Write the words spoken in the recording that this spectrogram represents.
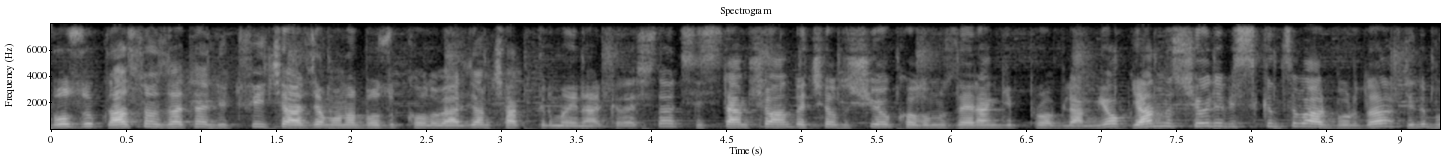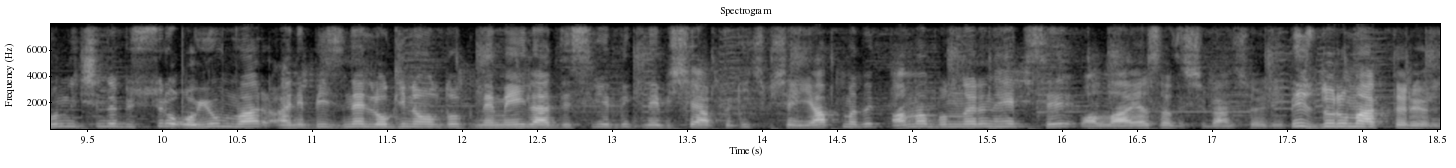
bozuk. Daha sonra zaten Lütfi'yi çağıracağım. Ona bozuk kolu vereceğim. Çaktırmayın arkadaşlar. Sistem şu anda çalışıyor. Kolumuzda herhangi bir problem yok. Yalnız şöyle bir sıkıntı var burada. Şimdi bunun içinde bir sürü oyun var. Hani biz ne login olduk, ne mail adresi girdik, ne bir şey yaptık. Hiçbir şey yapmadık. Ama bunların hepsi vallahi yasa dışı ben söyleyeyim. Biz durumu aktarıyoruz.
